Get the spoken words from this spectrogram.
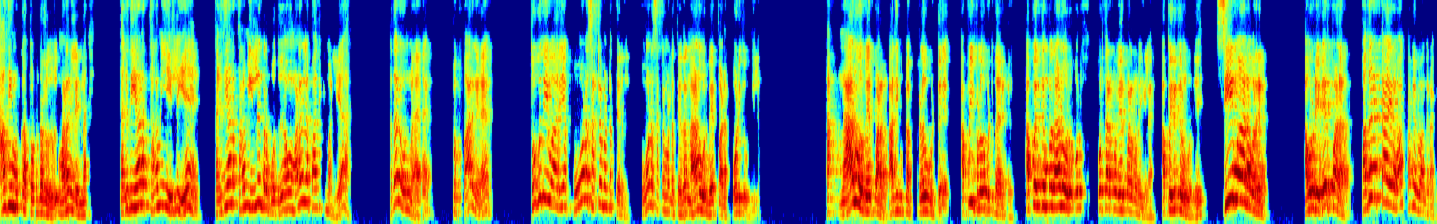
அதிமுக தொண்டர்கள் மனநிலை என்ன? தகுதியான தலைமையே இல்லையே. தகுதியான தலைமை இல்லைன்ற போது அவங்க மனநிலை பாதிக்குமா இல்லையா? அதான உண்மை. இப்ப பாருங்க தொகுதி வாரியா போன சட்டமன்ற தேர்தல் போன சட்டமன்ற தேர்தல் நானும் ஒரு வேட்பாளர் போடி தொகுதியில. நானும் ஒரு வேட்பாளர் அதிமுக பிளவு விட்டு அப்பயும் பிளவு விட்டு தான் இருக்குது. அப்ப இருக்கும்போது நானும் ஒரு ஒரு ஒரு தரப்பு வேட்பாளர் வைக்கல அப்ப இருக்கிறபோது சீமான் அவர்கள் அவருடைய வேட்பாளர் பதினெட்டாயிரம் வாக்குகள் வாங்குறாங்க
